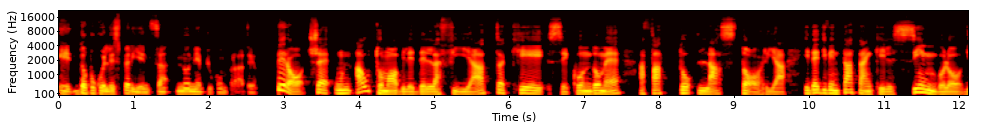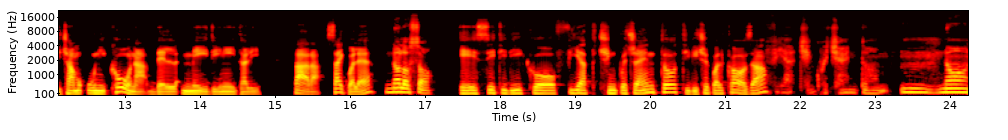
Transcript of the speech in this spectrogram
E dopo quell'esperienza non ne ha più comprate. Però c'è un'automobile della Fiat che, secondo me, ha fatto la storia ed è diventata anche il simbolo, diciamo un'icona del Made in Italy. Tara, sai qual è? Non lo so. E se ti dico Fiat 500, ti dice qualcosa? Fiat 500. Mm, no,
